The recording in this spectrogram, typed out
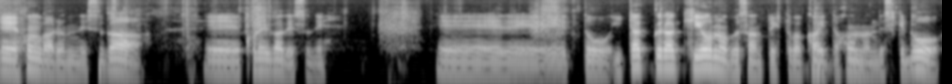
えー本があるんですが、えーこれがですね、えーっと、板倉清信さんという人が書いた本なんですけど、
